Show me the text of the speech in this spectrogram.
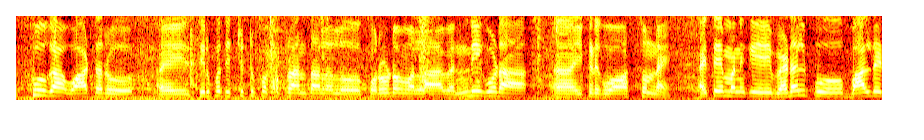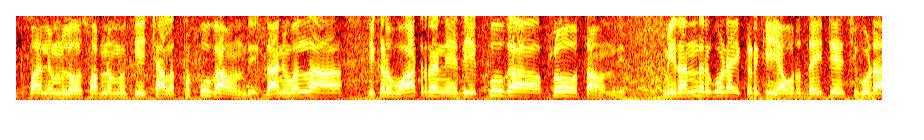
ఎక్కువగా వాటరు తిరుపతి చుట్టుపక్కల ప్రాంతాలలో కొరవడం వల్ల అవన్నీ కూడా ఇక్కడికి వస్తున్నాయి. అయితే మనకి వెడల్పు బాలరెడ్డిపాలెంలో స్వర్ణముఖి చాలా తక్కువగా ఉంది. దానివల్ల ఇక్కడ వాటర్ అనేది ఎక్కువగా ఫ్లో అవుతూ ఉంది. మీరందరూ కూడా ఇక్కడికి ఎవరు దయచేసి కూడా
